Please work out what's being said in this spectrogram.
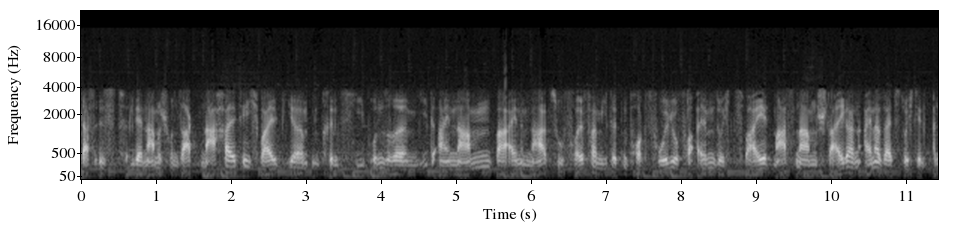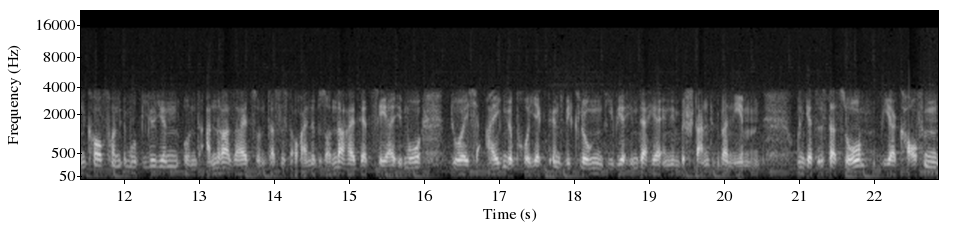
Das ist, wie der Name schon sagt, nachhaltig, weil wir im Prinzip unsere Mieteinnahmen bei einem nahezu vollvermieteten Portfolio vor allem durch zwei Maßnahmen steigern. Einerseits durch den Ankauf von Immobilien und andererseits, und das ist auch eine Besonderheit der CA durch eigene Projektentwicklungen, die wir hinterher in den Bestand übernehmen. Und jetzt ist das so, wir kaufen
